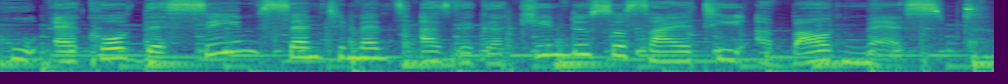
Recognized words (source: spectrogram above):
who echoed the same sentiments as the Gakindu Society about MESPT.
